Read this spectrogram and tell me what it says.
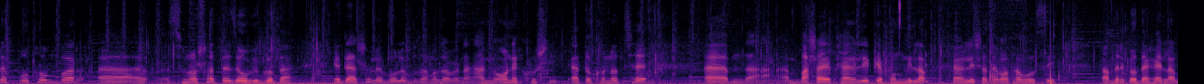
জীবনে প্রথমবার সোনার সাথে যে অভিজ্ঞতা, এটা আসলে বলে বোঝানো যাবে না। আমি অনেক খুশি। এতক্ষণ হচ্ছে বাসায় ফ্যামিলিকে ফোন দিলাম। ফ্যামিলির সাথে কথা বলছি। তাদেরকেও দেখাইলাম।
